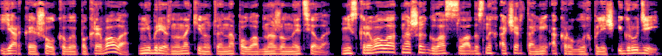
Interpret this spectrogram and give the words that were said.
Яркое шелковое покрывало, небрежно накинутое на полуобнаженное тело, не скрывало от наших глаз сладостных очертаний округлых плеч и грудей,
